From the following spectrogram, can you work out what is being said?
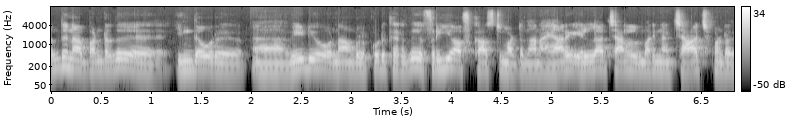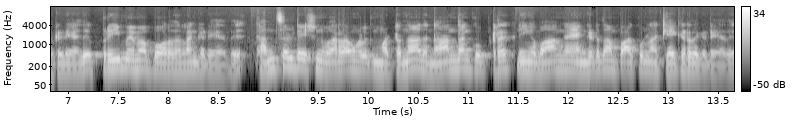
வந்து நான் பண்ணுறது இந்த ஒரு வீடியோ நான் உங்களுக்கு கொடுக்கறது ஃப்ரீ ஆஃப் காஸ்ட் மட்டும்தான். நான் யாரும் எல்லா சேனல் மாதிரி நான் சார்ஜ் பண்ணுறது கிடையாது. ப்ரீமியமாக போகிறதெல்லாம் கிடையாது. கன்சல்டேஷன் வர்றவங்களுக்கு மட்டும்தான். அதை நான் தான் கூப்பிட்றேன். நீங்கள் வாங்க எங்கிட்ட தான் பார்க்கணும் நான் கேட்குறது கிடையாது.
